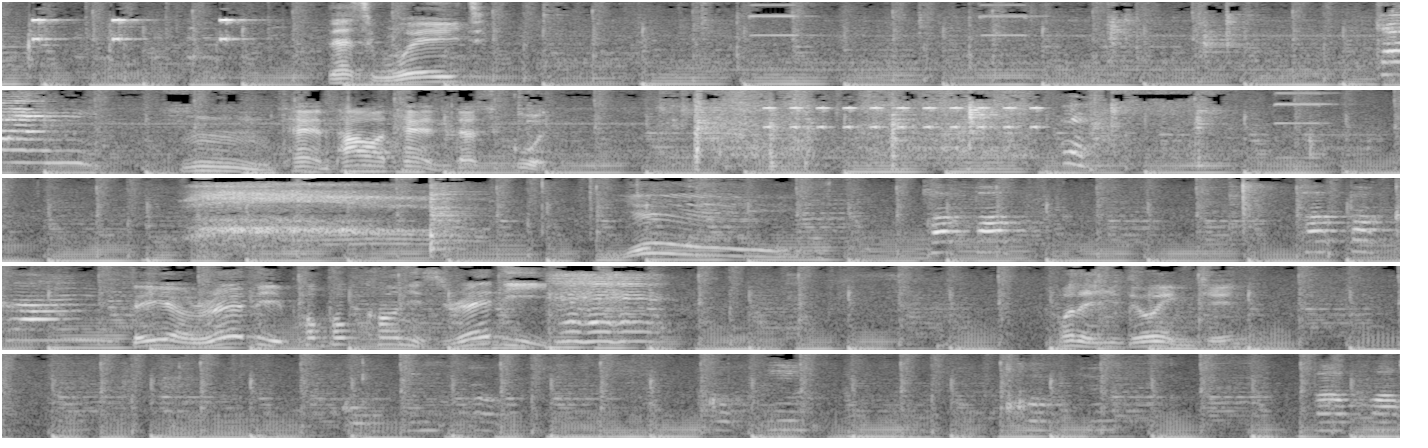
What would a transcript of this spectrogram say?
let's wait hmm 10, power 10, that's good. Yay! pop-pop Corn. They are ready. Pop popcorn is ready. What are you doing, Jin? cooking up. Cooking. Cooking. Papa.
